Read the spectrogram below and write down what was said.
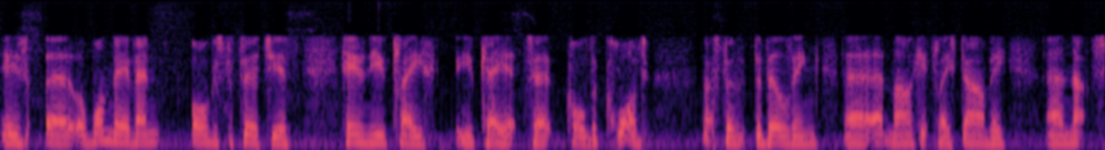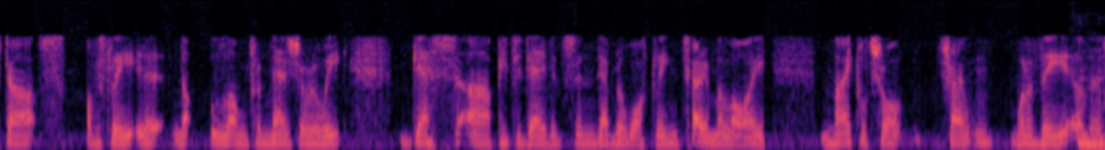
is uh, a one-day event, August the thirtieth, here in the UK, UK at uh, called the Quad. That's the the building uh, at Marketplace Derby, and that starts obviously uh, not long from there, so a week. Guests are Peter Davison, Deborah Watling, Terry Molloy, Michael Trou- Troughton, one of the other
